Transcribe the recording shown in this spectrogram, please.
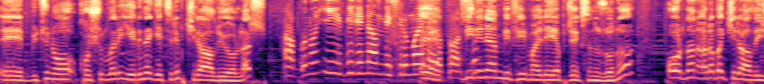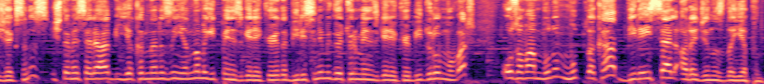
e, bütün o koşulları yerine getirip kiralıyorlar. Ha bunu iyi bilinen bir firmayla Evet yaparsın. bilinen bir firmayla yapacaksınız onu. Oradan araba kiralayacaksınız. İşte mesela bir yakınlarınızın yanına mı gitmeniz gerekiyor ya da birisini mi götürmeniz gerekiyor bir durum mu var? O zaman bunu mutlaka bireysel aracınızla yapın.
